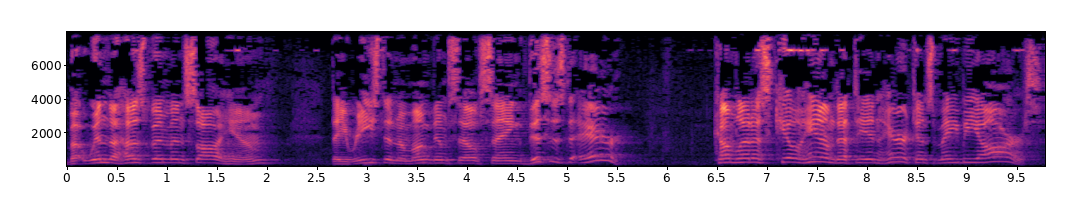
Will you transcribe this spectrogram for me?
But when the husbandmen saw him, they reasoned among themselves saying, this is the heir. Come let us kill him that the inheritance may be ours.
